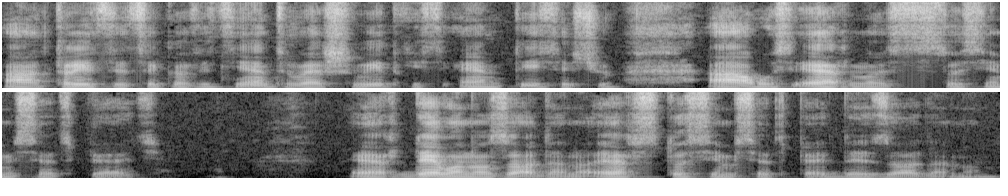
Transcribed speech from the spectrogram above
А, 30 це коефіцієнт, В швидкість, N 1000. А, ось R ну, 175. R, де воно задано? R 175, де задано?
